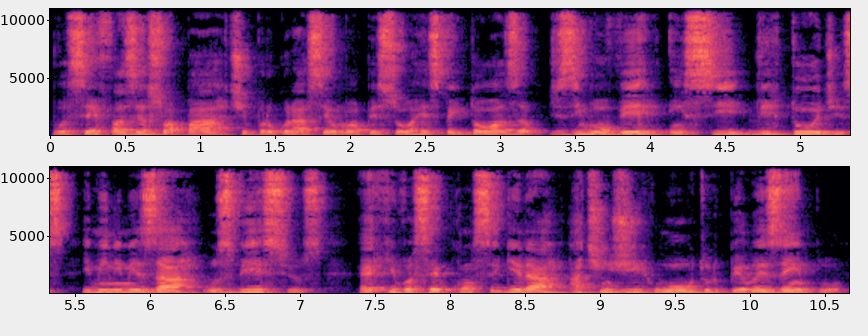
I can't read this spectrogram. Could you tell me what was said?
você fazer a sua parte, procurar ser uma pessoa respeitosa, desenvolver em si virtudes e minimizar os vícios é que você conseguirá atingir o outro pelo exemplo.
